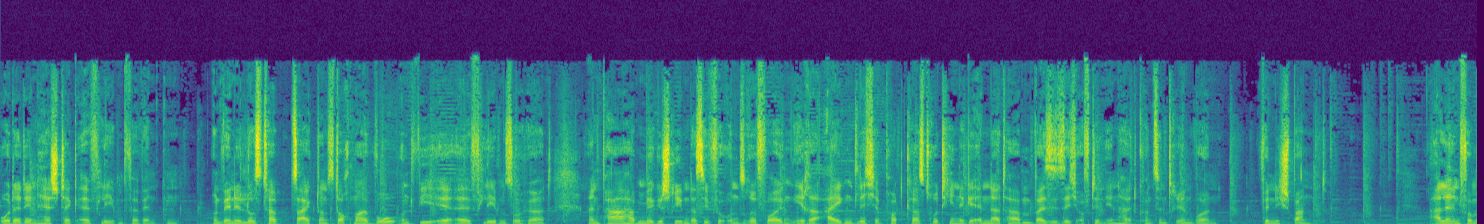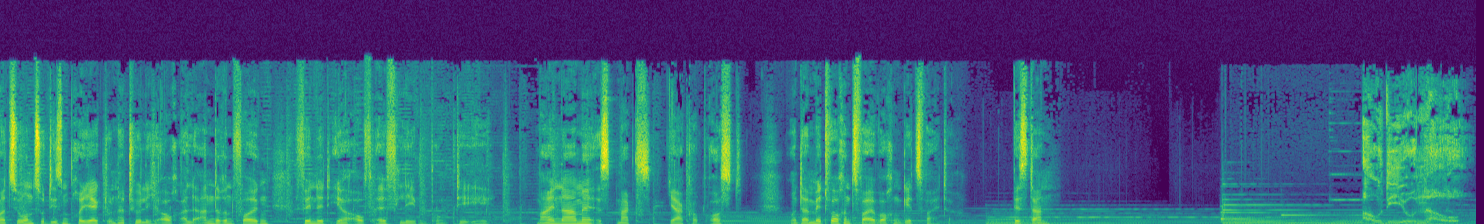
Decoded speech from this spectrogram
oder den Hashtag elfleben verwenden. Und wenn ihr Lust habt, zeigt uns doch mal, wo und wie ihr Elf Leben so hört. Ein paar haben mir geschrieben, dass sie für unsere Folgen ihre eigentliche Podcast-Routine geändert haben, weil sie sich auf den Inhalt konzentrieren wollen. Finde ich spannend. Alle Informationen zu diesem Projekt und natürlich auch alle anderen Folgen findet ihr auf elfleben.de. Mein Name ist Max Jakob Ost und am Mittwoch in zwei Wochen geht's weiter. Bis dann. Audio Now.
